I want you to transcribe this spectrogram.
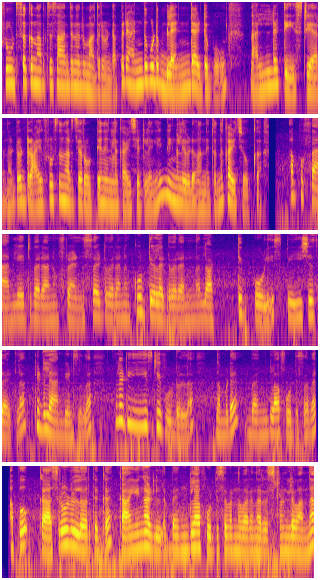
ഫ്രൂട്ട്സ് ഒക്കെ നിറച്ച സാധനത്തിന് ഒരു മധുരമുണ്ട്. അപ്പോൾ രണ്ടും കൂടെ ബ്ലെൻഡായിട്ട് പോവും. നല്ല ടേസ്റ്റി ആയിരുന്നു കേട്ടോ. ഡ്രൈ ഫ്രൂട്ട്സ് നിറച്ച റൊട്ടി നിങ്ങൾ കഴിച്ചിട്ടില്ലെങ്കിൽ നിങ്ങൾ ഇവിടെ വന്നിട്ടൊന്ന് കഴിച്ചു നോക്കുക. അപ്പോൾ ഫാമിലിയായിട്ട് വരാനും ഫ്രണ്ട്സായിട്ട് വരാനും കുട്ടികളായിട്ട് വരാനും നല്ല അടിപൊളി സ്പേഷ്യസ് ആയിട്ടുള്ള കിഡിൽ ആംബിയൻസ് ഉള്ള നല്ല ടേസ്റ്റി ഫുഡുള്ള നമ്മുടെ ബംഗ്ലാ ഫോർട്ടി സെവൻ അപ്പോൾ കാസർഗോഡുള്ളവർക്കൊക്കെ കായങ്ങാടുള്ള ബംഗ്ലാ ഫോർട്ടി സെവൻ എന്ന് പറയുന്ന റെസ്റ്റോറന്റിൽ വന്ന്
